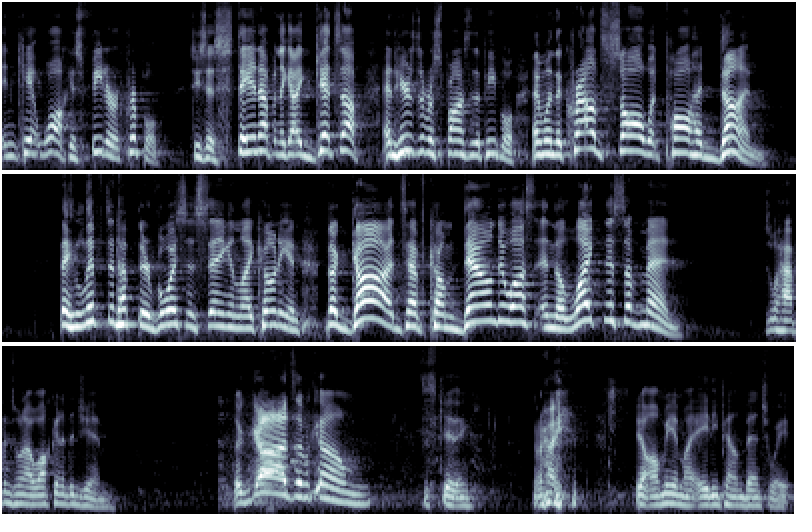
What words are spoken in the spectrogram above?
and can't walk. His feet are crippled. So he says, Stand up. And the guy gets up. And here's the response of the people. And when the crowd saw what Paul had done, they lifted up their voices, saying in Lycaonian, The gods have come down to us in the likeness of men. This is what happens when I walk into the gym. The gods have come. Just kidding. All right. Yeah, all me and my 80 pound bench weight.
